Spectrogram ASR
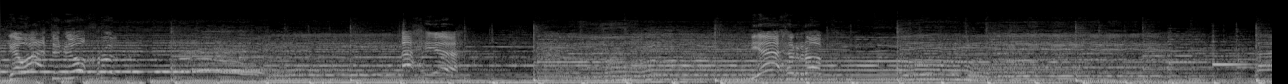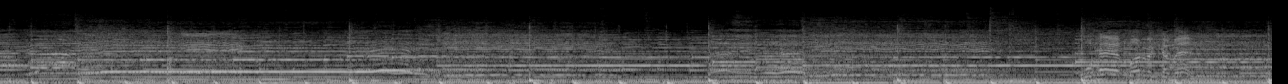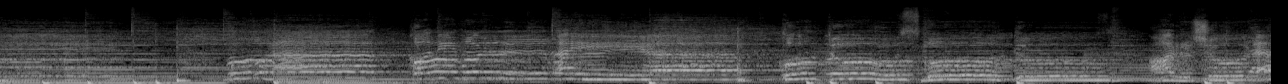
جاء وقت انه يخرج. أحيا. ياه الرب. should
